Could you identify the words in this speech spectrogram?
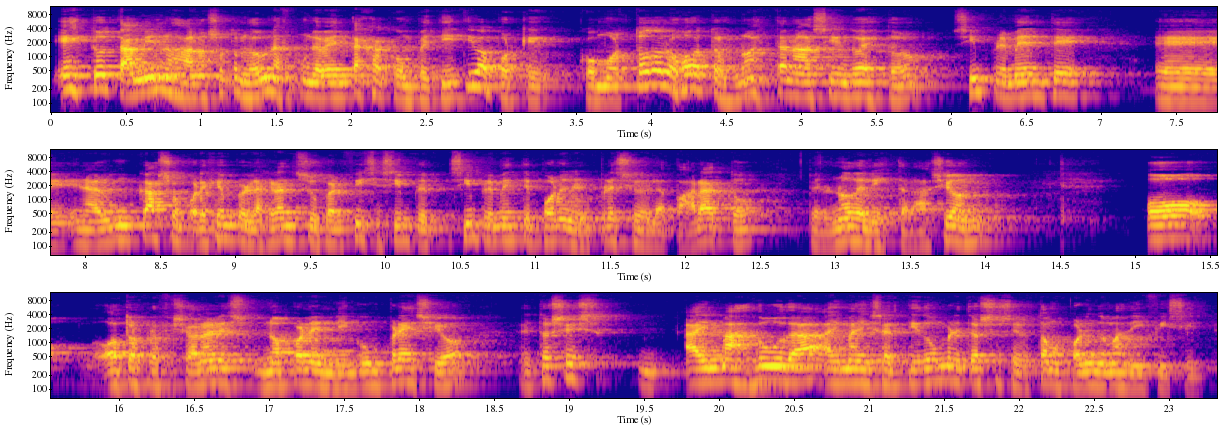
Esto también nos, a nosotros nos da una, ventaja competitiva porque como todos los otros no están haciendo esto, simplemente eh, en algún caso, por ejemplo, en las grandes superficies simplemente ponen el precio del aparato, pero no de la instalación, o otros profesionales no ponen ningún precio, entonces hay más duda, hay más incertidumbre, entonces se lo estamos poniendo más difícil.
